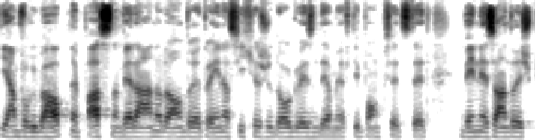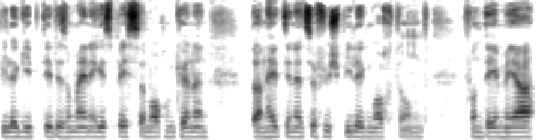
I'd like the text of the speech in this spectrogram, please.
die einfach überhaupt nicht passen, dann wäre der ein oder andere Trainer sicher schon da gewesen, der mir auf die Bank gesetzt hätte. Wenn es andere Spieler gibt, die das um einiges besser machen können, dann hätte ich nicht so viele Spiele gemacht und von dem her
